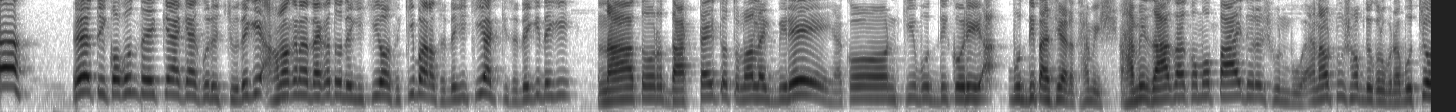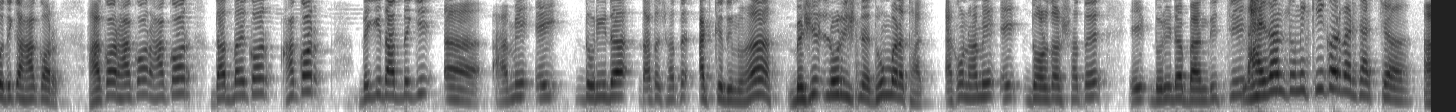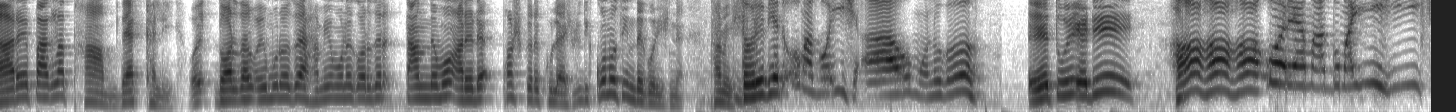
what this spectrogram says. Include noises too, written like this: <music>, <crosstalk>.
এ, তুই কখন থেকে ক্যা ক্যা করিচ্ছু? দেখি আমাকে না দেখা তো দেখি কি আছে কি বার আছে দেখি কি আটকিছে, দেখি দেখি। না, তোর দাঁতটাই তো তোলা লাগবি রে। এখন কি বুদ্ধি করি? বুদ্ধি পাইছি আর, থামিস। আমি যা যা কমো পাই ধরে শুনব। এনাও টু শব্দ করব না, বুঝছ? ওদিকে হাকর হাকর হাকর হাকর দাঁত বাই কর হাকর দেখি, দাঁত দেখি আমি এই দড়িটা দাঁতের সাথে আটকে দিনু হ্যাঁ? বেশি লড়িস না, ধুম মেরে থাক। এখন আমি এই দরজার সাথে এই দড়িটা দিচ্ছি ভাইজান তুমি কি করবে চাচ্ছ আরে পাগলা থাম দেখ খালি ওই দরজার ওই মুড়ো যায় আমি মনে কর যে টান দেবো আর এটা ফস করে খুলে আসবি তুই কোনো চিন্তা করিস না থামিস দড়ি দিয়ে ও মা গো ইস আও মনু গো এ তুই এডি হ হ হ ওরে মা গো মা ইস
